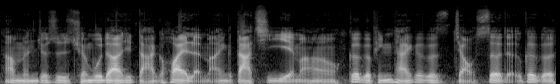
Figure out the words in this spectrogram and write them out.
他们就是全部都要去打一个坏人嘛，一个大企业嘛，各个平台各个角色的各个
